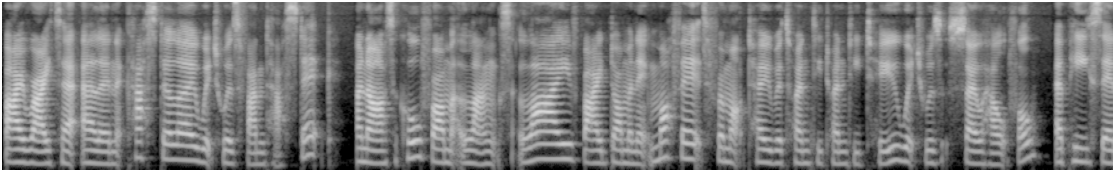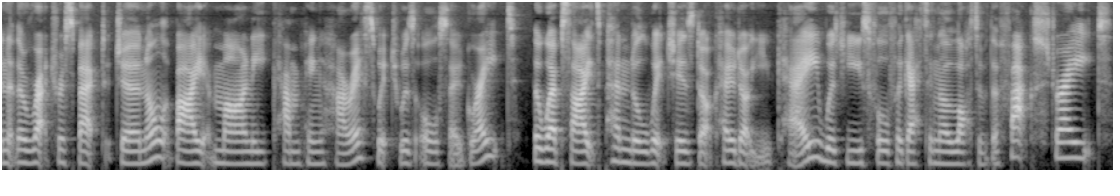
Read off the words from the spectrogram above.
by writer Ellen Castelow, which was fantastic. An article from Lancs Live by Dominic Moffat from October 2022, which was so helpful, a piece in the Retrospect Journal by Marnie Camping Harris, which was also great. The website pendlewitches.co.uk was useful for getting a lot of the facts straight.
